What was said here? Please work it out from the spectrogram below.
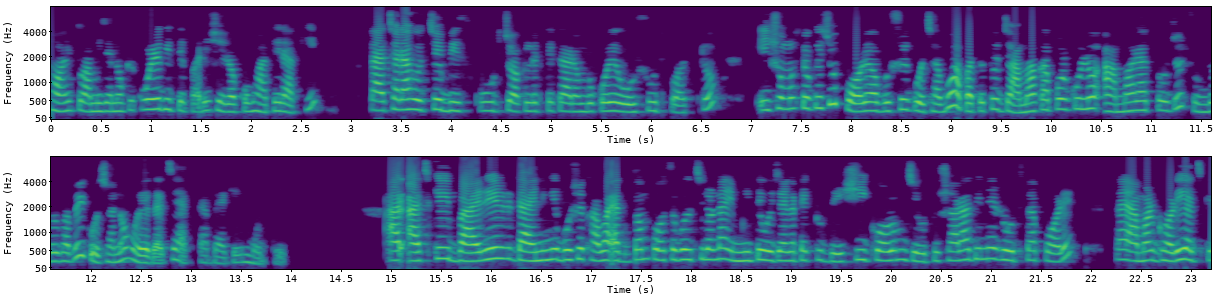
হয়, তো আমি যেন ওকে করে দিতে পারি, সেরকম হাতে রাখি। তাছাড়া হচ্ছে বিস্কুট, চকলেট থেকে আরম্ভ করে ওষুধপত্র এই সমস্ত কিছু পরে অবশ্যই গোছাবো। আপাতত জামা কাপড়গুলো আমার আর তোজোর সুন্দরভাবেই গোছানো হয়ে গেছে একটা ব্যাগের মধ্যে আর আজকে বাইরের ডাইনিং এ বসে খাওয়া একদম পসিবল ছিল না। এমনিতে ওই জায়গাটা একটু বেশি গরম, যেহেতু সারাদিনের রোদটা পড়ে। তাই আমার ঘরেই আজকে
